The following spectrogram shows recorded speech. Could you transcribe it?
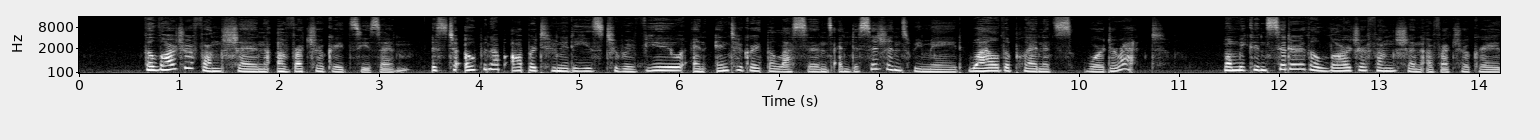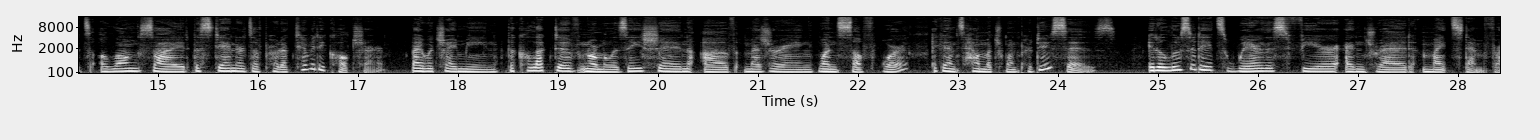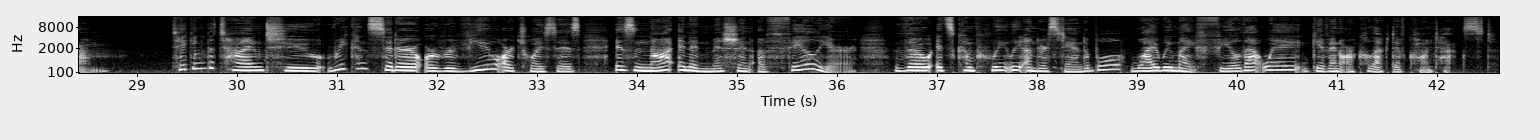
The larger function of retrograde season is to open up opportunities to review and integrate the lessons and decisions we made while the planets were direct. When we consider the larger function of retrogrades alongside the standards of productivity culture, by which I mean the collective normalization of measuring one's self worth against how much one produces, it elucidates where this fear and dread might stem from. Taking the time to reconsider or review our choices is not an admission of failure, though it's completely understandable why we might feel that way given our collective context.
